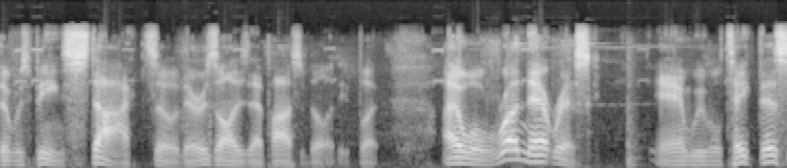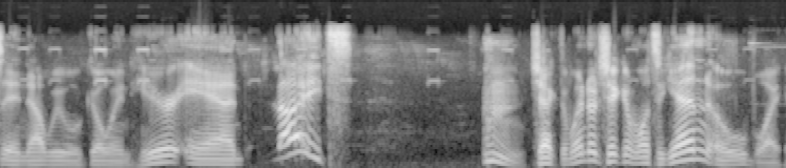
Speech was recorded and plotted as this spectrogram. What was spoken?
that was being stocked. So there is always that possibility. But I will run that risk, and we will take this, and now we will go in here and lights. Check the window chicken once again. Oh boy.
